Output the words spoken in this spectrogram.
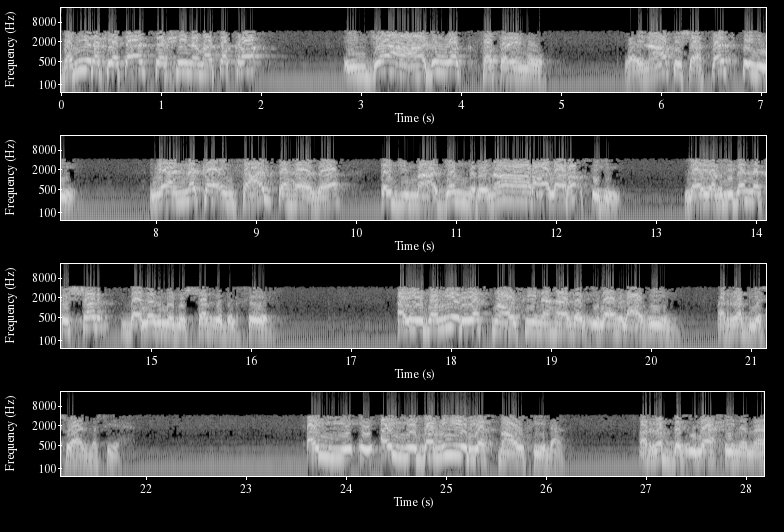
ضميرك يتأثر حينما تقرأ إن جاء عدوك فاطعموه وإن عطش فاسقه لأنك إن فعلت هذا تجمع جمر نار على رأسه. لا يغلبنك الشر بل اغلب الشر بالخير. أي ضمير يصنع فينا هذا الإله العظيم الرب يسوع المسيح. أي, أي ضمير يصنع فينا؟ الرب الإله حينما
